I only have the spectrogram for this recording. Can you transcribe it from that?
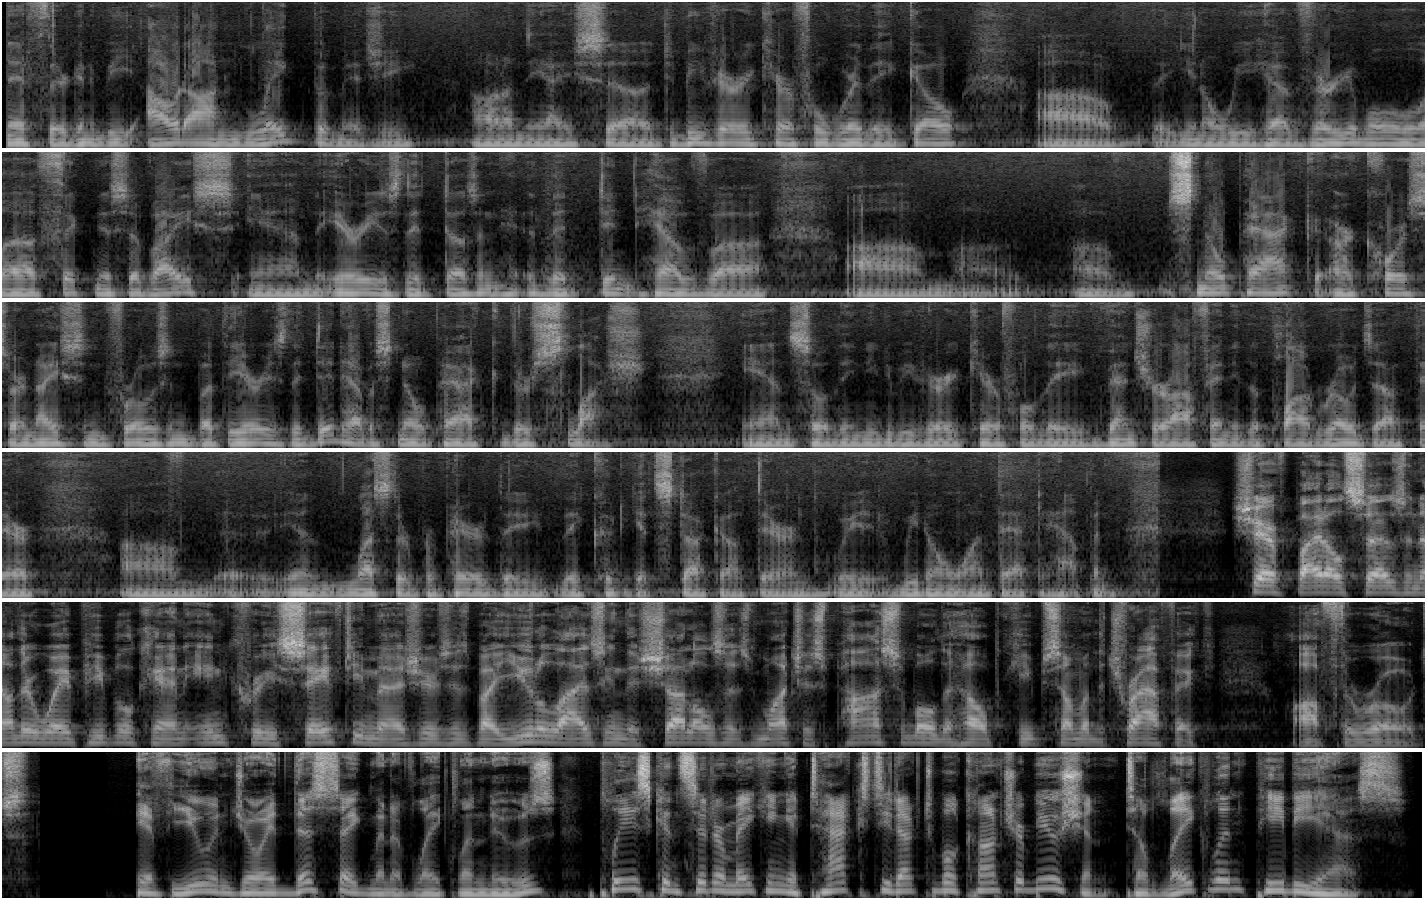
If they're going to be out on Lake Bemidji, out on the ice, uh, to be very careful where they go. Uh, you know, we have variable uh, thickness of ice, and areas that doesn't that didn't have uh, um, uh, um, snowpack, our course, are nice and frozen, but the areas that did have a snowpack, they're slush. And so they need to be very careful. They venture off any of the plowed roads out there. Um, uh, unless they're prepared, they, they could get stuck out there, and we, we don't want that to happen. Sheriff Beitel says another way people can increase safety measures is by utilizing the shuttles as much as possible to help keep some of the traffic off the roads. If you enjoyed this segment of Lakeland News, please consider making a tax-deductible contribution to Lakeland PBS.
